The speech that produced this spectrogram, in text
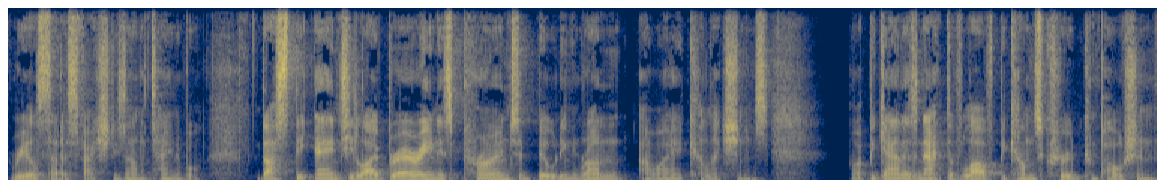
real satisfaction is unattainable. Thus, the anti librarian is prone to building runaway collections. What began as an act of love becomes crude compulsion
